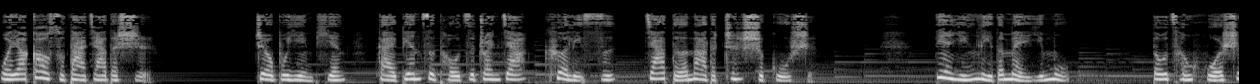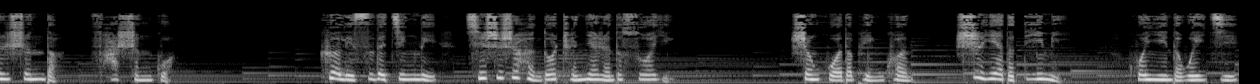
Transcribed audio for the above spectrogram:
我要告诉大家的是。这部影片改编自投资专家克里斯·加德纳的真实故事。电影里的每一幕，都曾活生生的发生过。克里斯的经历其实是很多成年人的缩影。生活的贫困、事业的低迷、婚姻的危机，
